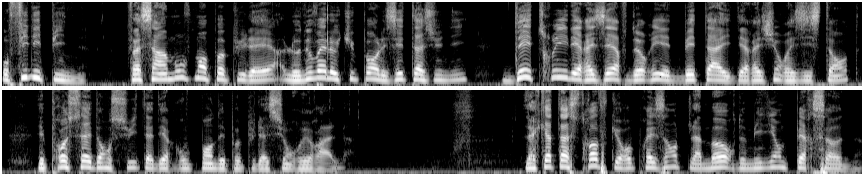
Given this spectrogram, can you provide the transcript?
Aux Philippines, face à un mouvement populaire, le nouvel occupant, les États-Unis, détruit les réserves de riz et de bétail des régions résistantes et procède ensuite à des regroupements des populations rurales. La catastrophe que représente la mort de millions de personnes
